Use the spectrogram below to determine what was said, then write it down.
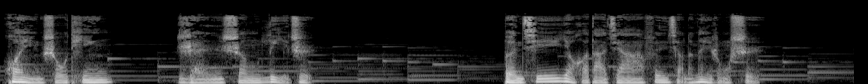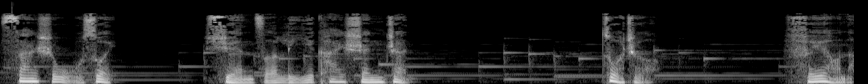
欢迎收听人生励志。本期要和大家分享的内容是：三十五岁选择离开深圳。作者：菲奥娜。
